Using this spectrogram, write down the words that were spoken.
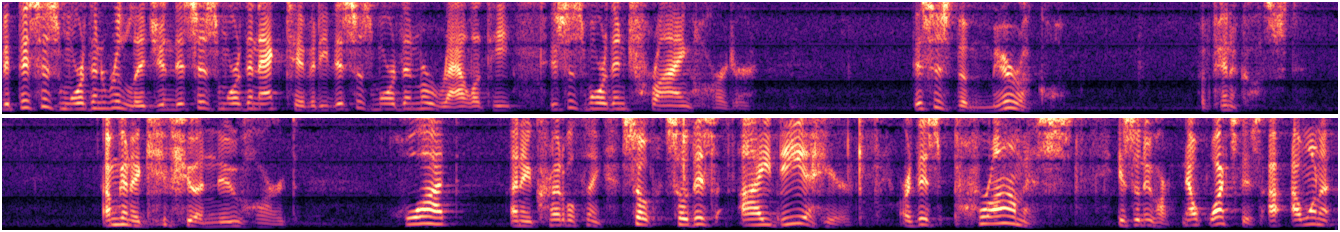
That this is more than religion, this is more than activity, this is more than morality, this is more than trying harder. This is the miracle of Pentecost. I'm going to give you a new heart. What an incredible thing. So, so this idea here, or this promise, is a new heart. Now, watch this. I, want to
